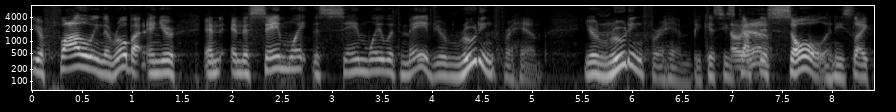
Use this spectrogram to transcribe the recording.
you're following the robot, and you're and and the same way the same way with Maeve, you're rooting for him. You're rooting for him because he's Oh, got yeah. this soul, and he's like,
